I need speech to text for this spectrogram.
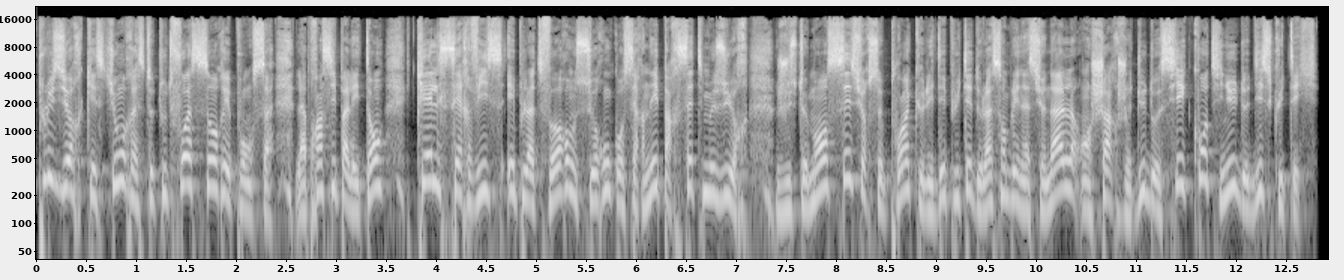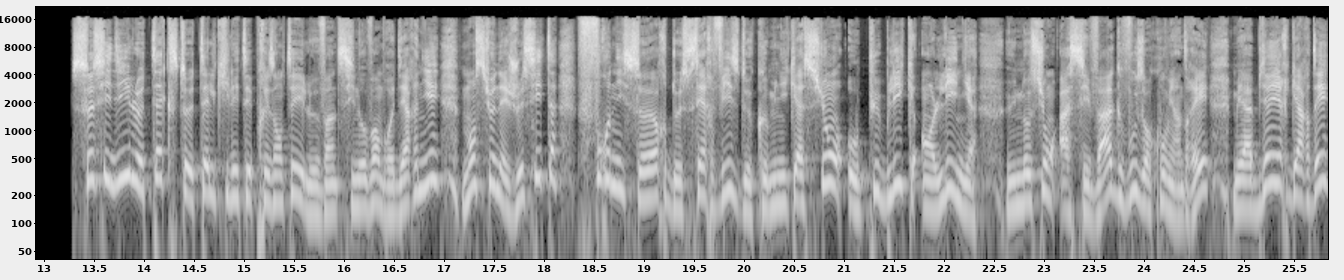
plusieurs questions restent toutefois sans réponse. La principal étant quels services et plateformes seront concernés par cette mesure? Justement, c'est sur ce point que les députés de l'Assemblée nationale en charge du dossier continuent de discuter. Ceci dit, le texte tel qu'il était présenté le 26 novembre dernier mentionnait, je cite, fournisseur de services de communication au public en ligne. Une notion assez vague, vous en conviendrez, mais à bien y regarder,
